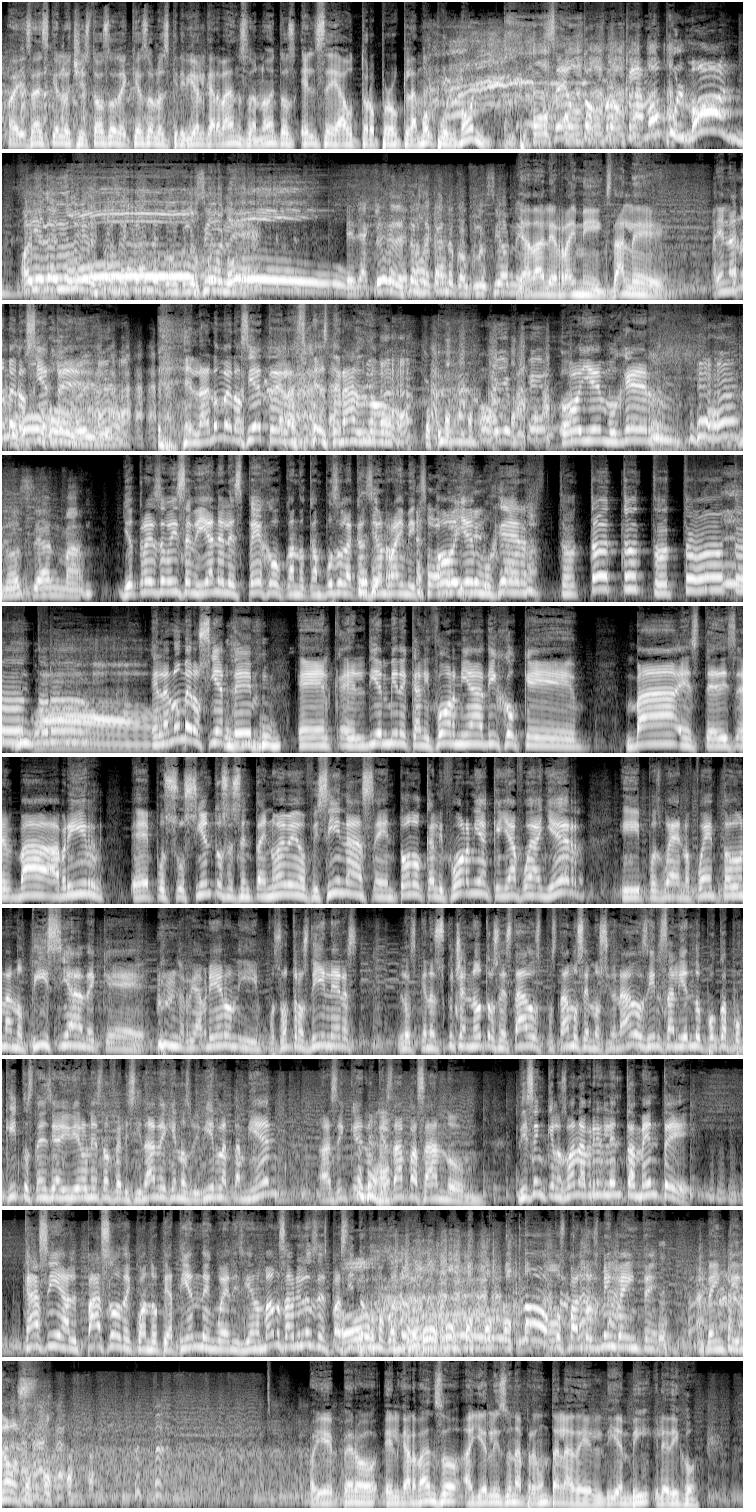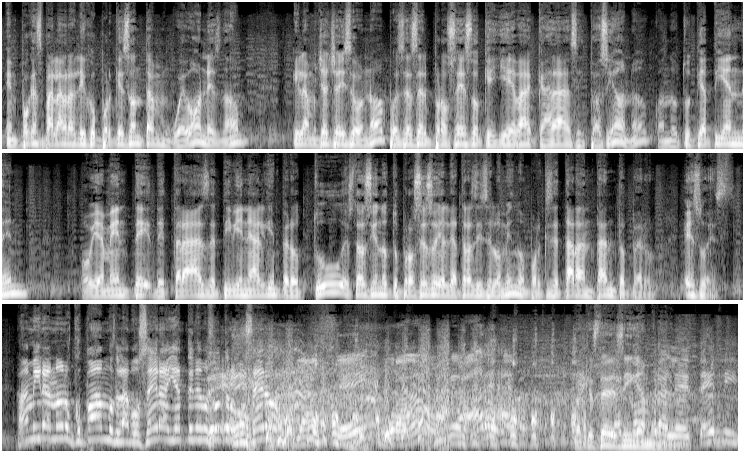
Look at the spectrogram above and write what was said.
Oye, ¿sabes qué es lo chistoso de que eso lo escribió el garbanzo, no? Entonces él se autoproclamó pulmón. ¡Se autoproclamó pulmón! Oye, David, deja de estar sacando conclusiones. Desde aquí deja de estar sacando conclusiones. Ya dale, Ray Mix, dale. En la número 7. en la número 7 de las de Oye, mujer. Oye, mujer. No sean más. Yo creo que ese güey se veía en el espejo cuando compuso la canción Remix. Oye, mujer. En la número 7, el, el DMV de California dijo que va, este, va a abrir eh, pues sus 169 oficinas en todo California, que ya fue ayer. Y pues bueno, fue toda una noticia de que reabrieron y pues otros dealers, los que nos escuchan en otros estados, pues estamos emocionados de ir saliendo poco a poquito. Ustedes ya vivieron esta felicidad, déjenos vivirla también. Así que es lo que está pasando. Dicen que los van a abrir lentamente. Casi al paso de cuando te atienden, güey. Dijeron, vamos a abrirlos despacito como cuando... no, pues para el 2020, 22. Oye, pero el garbanzo ayer le hizo una pregunta a la del DMV y le dijo, en pocas palabras le dijo, ¿por qué son tan huevones, no? Y la muchacha dijo, no, pues es el proceso que lleva cada situación, ¿no? Cuando tú te atienden, obviamente detrás de ti viene alguien, pero tú estás haciendo tu proceso y el de atrás dice lo mismo, porque se tardan tanto, pero eso es. Ah, mira, no ocupábamos la vocera, ya tenemos otro vocero. Ya sé, wow, qué bárbaro. Lo que ustedes digan. tenis.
